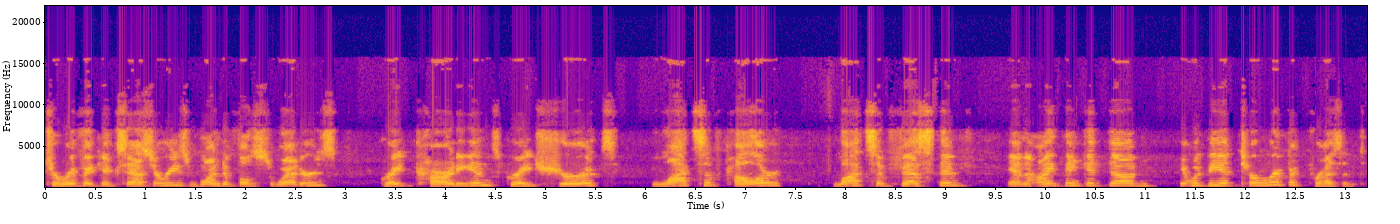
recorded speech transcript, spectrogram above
terrific accessories, wonderful sweaters, great cardigans, great shirts, lots of color, lots of festive, and I think it um, it would be a terrific present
